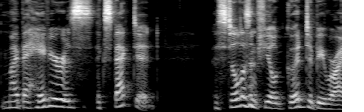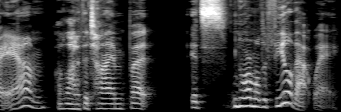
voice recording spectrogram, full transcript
my behavior is expected. It still doesn't feel good to be where I am a lot of the time, but it's normal to feel that way.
